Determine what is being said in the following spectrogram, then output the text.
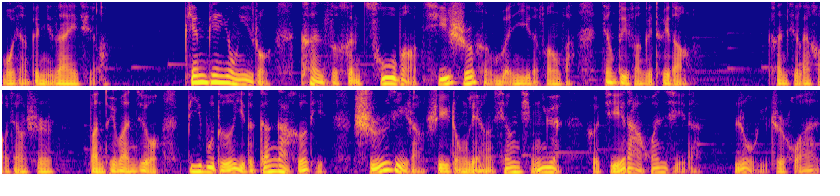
我想跟你在一起了。”偏偏用一种看似很粗暴，其实很文艺的方法，将对方给推倒了，看起来好像是。半推半就、逼不得已的尴尬合体，实际上是一种两厢情愿和皆大欢喜的肉欲之欢。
